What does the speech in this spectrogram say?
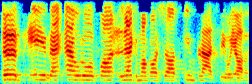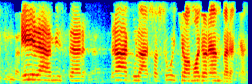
Több éve Európa legmagasabb inflációja, élelmiszer drágulása sújtja a magyar embereket.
